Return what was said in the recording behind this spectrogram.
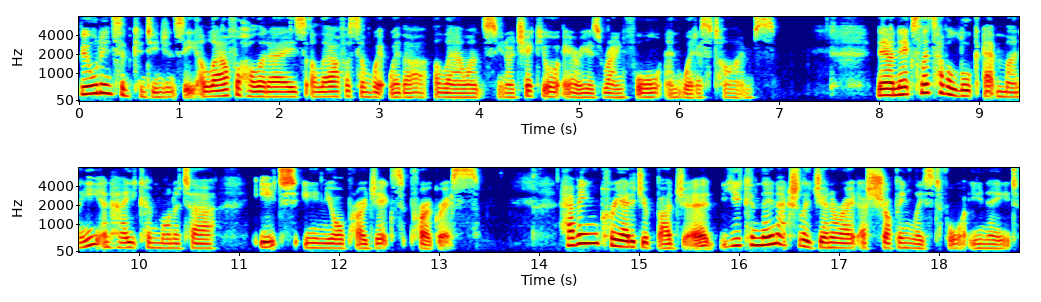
build in some contingency, allow for holidays, allow for some wet weather allowance, you know, check your area's rainfall and wettest times. Now, next, let's have a look at money and how you can monitor it in your project's progress. Having created your budget, you can then actually generate a shopping list for what you need.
